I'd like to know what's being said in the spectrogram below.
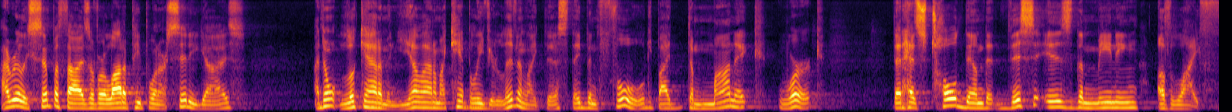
I really sympathize over a lot of people in our city, guys. I don't look at them and yell at them, I can't believe you're living like this. They've been fooled by demonic work that has told them that this is the meaning of life.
